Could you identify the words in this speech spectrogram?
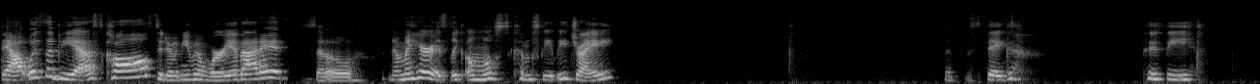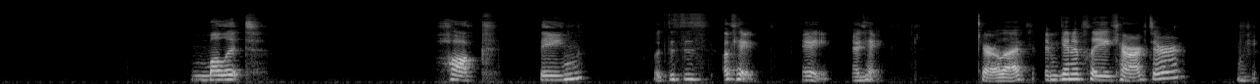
That was a BS call, so don't even worry about it. So now my hair is like almost completely dry. With this big poofy mullet hawk thing. Look, this is okay. Hey, okay. Carolec, I'm gonna play a character. Okay.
